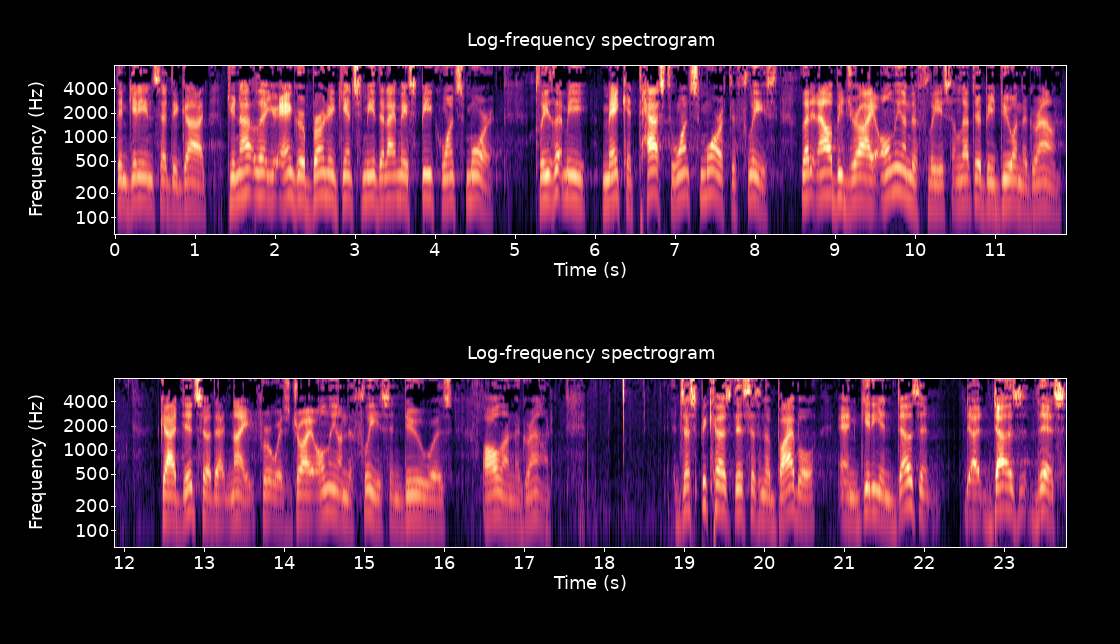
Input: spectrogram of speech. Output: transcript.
Then Gideon said to God, Do not let your anger burn against me that I may speak once more. Please let me make a test once more of the fleece. Let it now be dry only on the fleece, and let there be dew on the ground. God did so that night, for it was dry only on the fleece, and dew was all on the ground. Just because this is in the Bible and Gideon doesn't uh, does this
